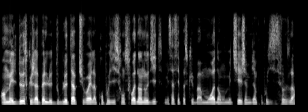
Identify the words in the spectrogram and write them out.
En mail 2, ce que j'appelle le double tap, tu vois, est la proposition soit d'un audit, mais ça c'est parce que bah moi dans mon métier j'aime bien proposer ces choses-là.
